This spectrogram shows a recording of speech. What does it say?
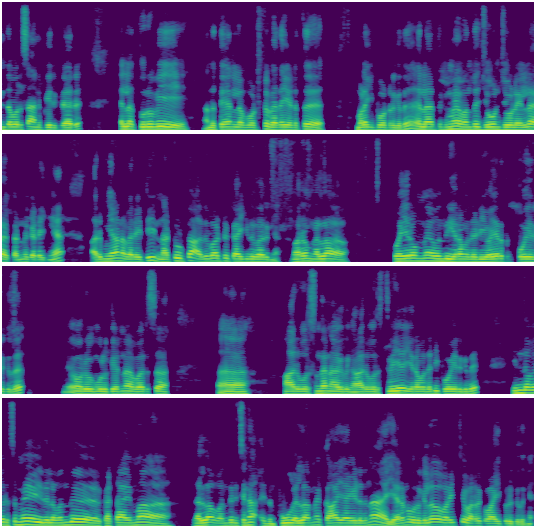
இந்த வருஷம் அனுப்பியிருக்கிறாரு. எல்லாம் துருவி அந்த தேனில் போட்டு விதை எடுத்து முளைக்கு போட்டிருக்குது. எல்லாத்துக்குமே வந்து ஜூன் ஜூலையில் கன்று கிடைக்குங்க. அருமையான வெரைட்டி நட்டு விட்டா அது பாட்டு காய்க்குது பாருங்க. மரம் நல்லா உயரமே வந்து இருபது அடி உயரத்துக்கு போயிருக்குது. ஒரு உங்களுக்கு என்ன வருஷம் ஆறு வருஷம் தானே ஆகுதுங்க. ஆறு வருஷத்துலேயே இருபது அடி போயிருக்குது. இந்த வருஷமே இதில் வந்து கட்டாயமாக நல்லா வந்துருச்சுன்னா இது பூ எல்லாமே காய் ஆகிடுதுன்னா இரநூறு கிலோ வரைக்கும் வர்றதுக்கு வாய்ப்பு இருக்குதுங்க.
